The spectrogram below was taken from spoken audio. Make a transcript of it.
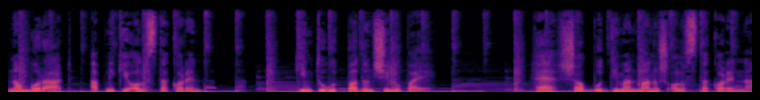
নম্বর আট, আপনি কি অলস্তা করেন? কিন্তু উৎপাদনশীল উপায়ে। হ্যাঁ সব বুদ্ধিমান মানুষ অলস্তা করেন না,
